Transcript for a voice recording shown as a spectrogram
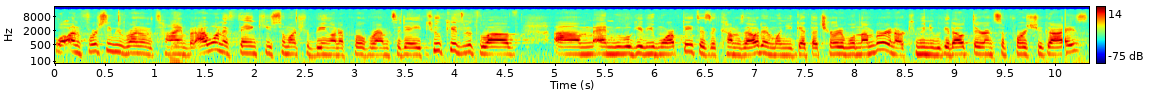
Well, unfortunately, we run out of time, but I want to thank you so much for being on our program today. Two Kids with Love, um, and we will give you more updates as it comes out. And when you get that charitable number and our community, we get out there and support you guys.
